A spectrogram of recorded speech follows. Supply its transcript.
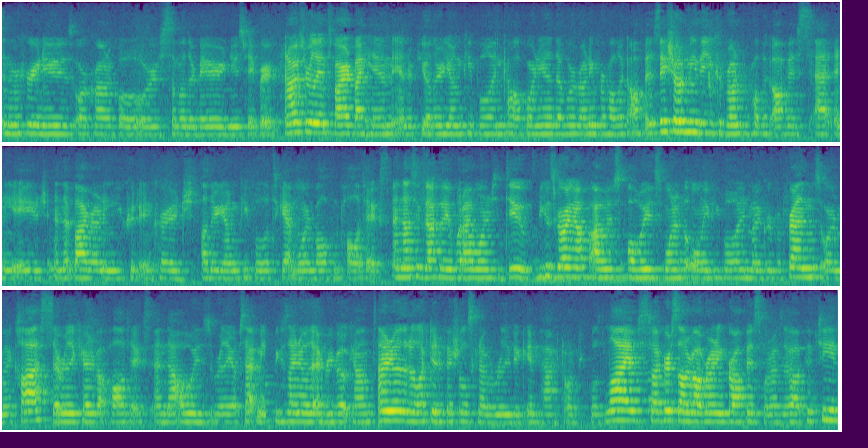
in the Mercury News or Chronicle or some other Bay Area newspaper. And I was really inspired by him and a few other young people in California that were running for public office. They showed me that you could run for public office at any age and that by running you could encourage other young people to get more involved in politics. And that's exactly what I wanted to do because growing up I was always one of the only people in my group of friends or in my class that really cared about politics and that always really upset me because I know that every vote counts. I know that elected officials can have a really big impact on people's lives. So I first thought about running for office when I was about 15.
